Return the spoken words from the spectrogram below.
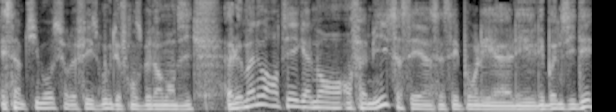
laissé un petit mot sur le Facebook de France Bleu Normandie. Euh, le manoir hanté également en, famille, ça c'est ça c'est pour les, euh, bonnes idées.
